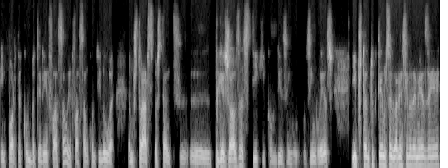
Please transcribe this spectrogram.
importa combater a inflação, a inflação continua a mostrar-se bastante uh, pegajosa, sticky, como dizem os ingleses, e portanto o que temos agora em cima da mesa é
